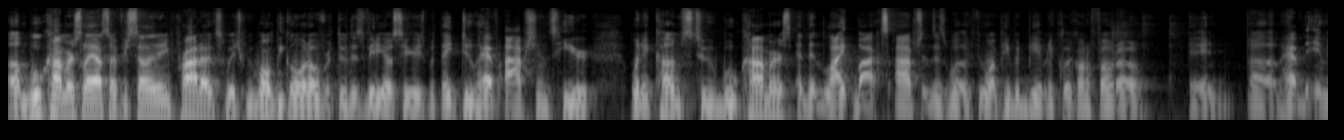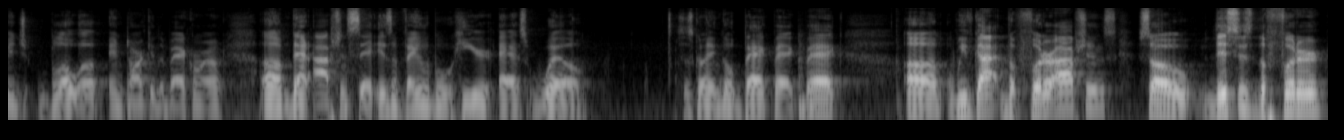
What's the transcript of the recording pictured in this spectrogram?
Um, WooCommerce layout. So if you're selling any products, which we won't be going over through this video series, but they do have options here when it comes to WooCommerce and then Lightbox options as well. If you want people to be able to click on a photo and uh, have the image blow up and darken the background, um, that option set is available here as well. So let's go ahead and go back, back, back. Um, we've got the footer options. So this is the footer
